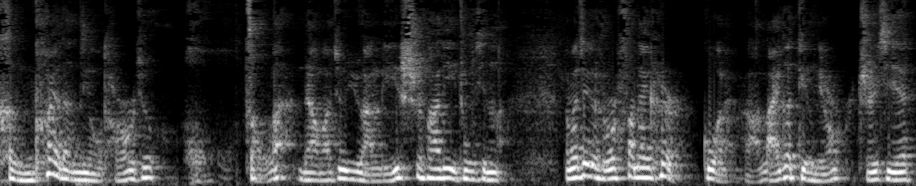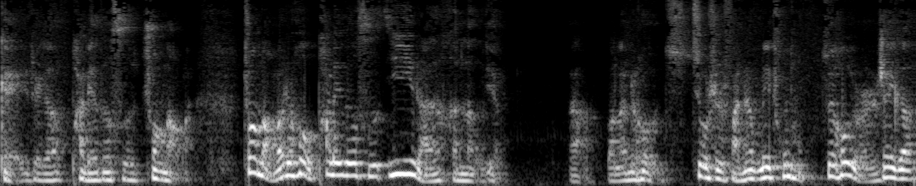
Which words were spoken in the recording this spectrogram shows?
很快的扭头就走了，你知道吗？就远离事发地中心了。那么这个时候范戴克过来啊，来个顶牛，直接给这个帕雷德斯撞倒了。撞倒了之后，帕雷德斯依然很冷静啊。完了之后就是反正没冲突。最后有人这个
